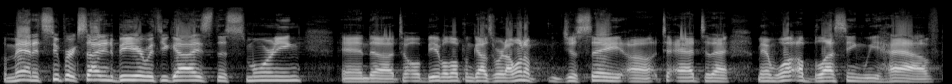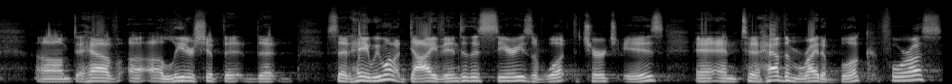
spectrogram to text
but man, it's super exciting to be here with you guys this morning and uh, to be able to open God's Word. I want to just say, uh, to add to that, man, what a blessing we have um, to have a, a, leadership that, that said, hey, we want to dive into this series of what the church is and, and to have them write a book for us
